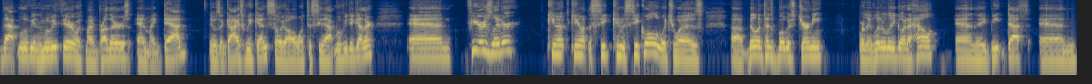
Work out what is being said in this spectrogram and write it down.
that movie in the movie theater with my brothers and my dad. It was a guys' weekend, so we all went to see that movie together. And few years later, came out came out the came the sequel, which was uh, Bill and Ted's Bogus Journey, where they literally go to hell and they beat death and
